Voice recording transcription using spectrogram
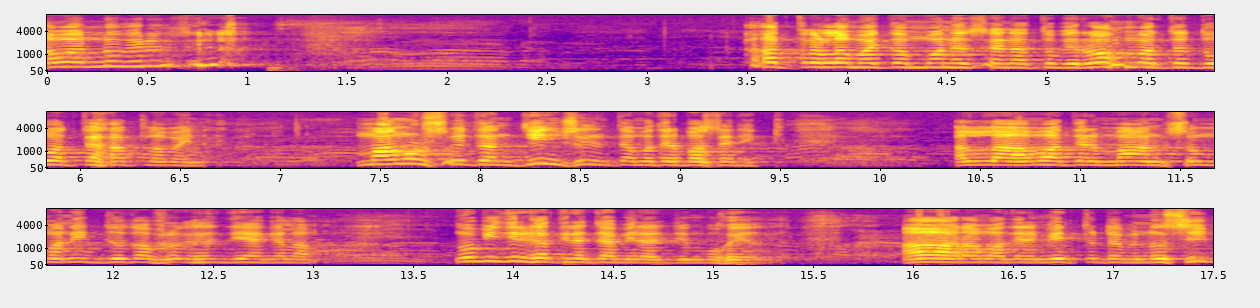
আমার নবীর ছিল হাত লামাই তো মনে চায় না, তবে রহমতের দোয়াতে হাত লামাই না। মানুষ হইতাম, জিন শুনতে আমাদের বাসে রেখে। আল্লাহ আমাদের মান, সম্মান, ইজ্জত আপনার কাছে দিয়ে গেলাম। নবীজির খাতিরে যাবি আর জিম্বু হয়ে যায়। আর আমাদের মৃত্যুটা নসিব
